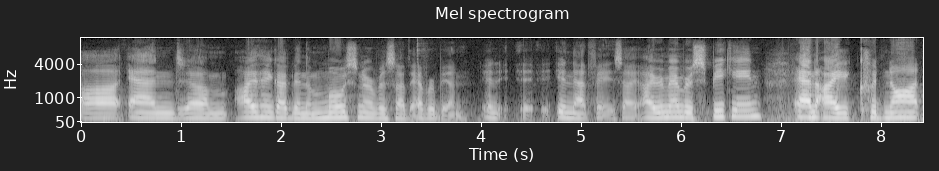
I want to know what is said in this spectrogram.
Uh, and um, I think I've been the most nervous I've ever been in, in that phase. I, I remember speaking and I could not,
